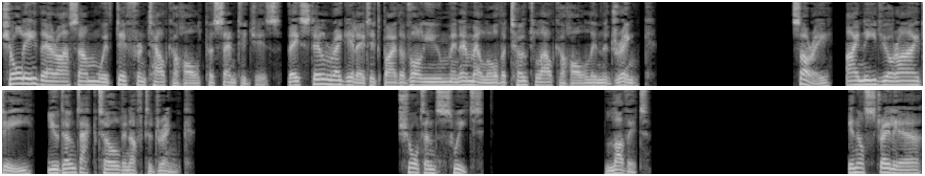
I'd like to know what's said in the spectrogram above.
Surely there are some with different alcohol percentages. They still regulate it by the volume in ml or the total alcohol in the drink. Sorry, I need your ID, you don't act old enough to drink. Short and sweet. Love it. In Australia,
